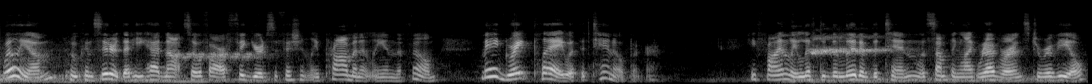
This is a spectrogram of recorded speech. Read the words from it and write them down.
William, who considered that he had not so far figured sufficiently prominently in the film, made great play with the tin opener. He finally lifted the lid of the tin with something like reverence to reveal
